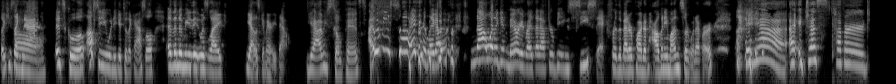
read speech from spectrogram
Like, he's like, oh. nah, Oh. it's cool. I'll see you when you get to the castle. And then immediately it was like, yeah, let's get married now. Yeah, I'd be so pissed. I would be so angry. Like I would not want to get married right then after being seasick for the better part of how many months or whatever. yeah, I, I just covered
